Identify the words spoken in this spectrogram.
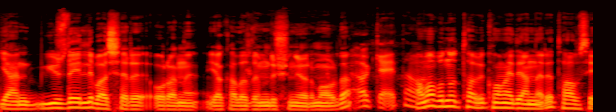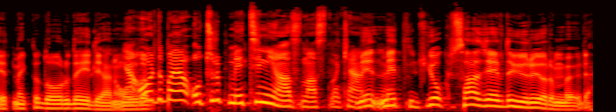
Yani %50 başarı oranı yakaladığımı düşünüyorum orada. Okey tamam. Ama bunu tabii komedyenlere tavsiye etmek de doğru değil yani. yani Orada orada bayağı oturup metin yazdın aslında kendine. Me- metin yok sadece evde yürüyorum böyle.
